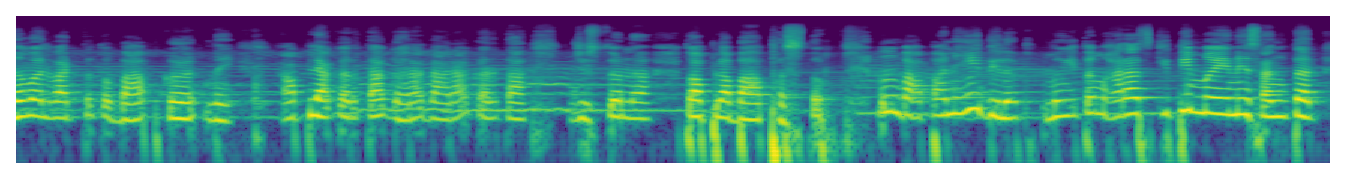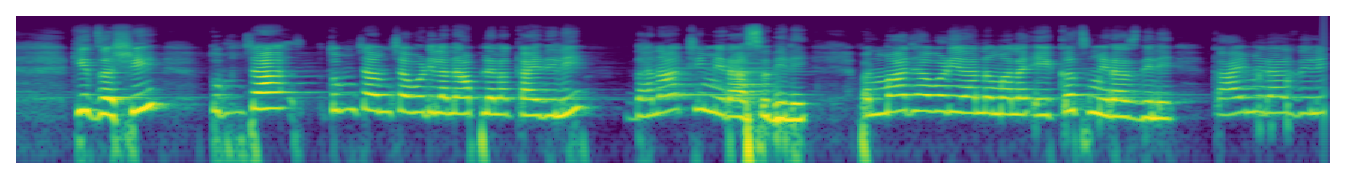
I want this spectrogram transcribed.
नवल वाटतं तो बाप कळत नाही. आपल्याकरता घरादारा करता दिसतो ना तो आपला बाप असतो. मग बापानेही दिलं. मग इथं महाराज किती महिने सांगतात की जशी तुमच्या तुमच्या आमच्या वडिलांना आपल्याला काय दिली? धनाची मिरास दिली. पण माझ्या वडिलांना मला एकच मिरास दिली. काय मिरास दिली?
